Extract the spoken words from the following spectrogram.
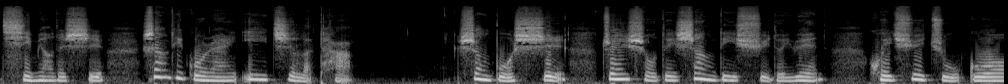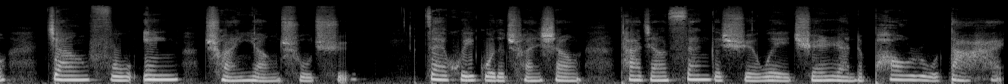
奇妙的是，上帝果然医治了他。圣博士遵守对上帝许的愿，回去祖国将福音传扬出去。在回国的船上，他将三个学位全然的抛入大海，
